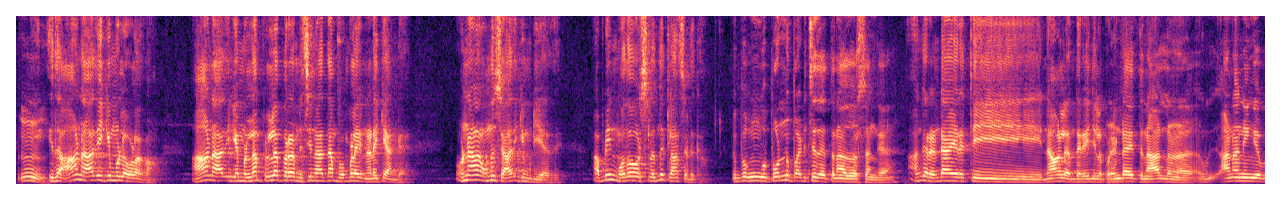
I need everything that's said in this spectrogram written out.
ம். இது ஆண் ஆதிக்கமுள்ள உலகம். ஆண் ஆதிக்கமெல்லாம் பிள்ளை பிற மிஷினாக தான் பொம்பளை நினைக்காங்க. உன்னால் ஒன்றும் சாதிக்க முடியாது. அப்படின்னு முத வருஷத்துலேருந்து கிளாஸ் எடுக்கான். இப்போ உங்கள் பொண்ணு படித்தது எத்தனாவது வருஷங்க? அங்கே ரெண்டாயிரத்தி நாலு அந்த ரேஞ்சில் ரெண்டாயிரத்தி நாலில். ஆனால் நீங்கள்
